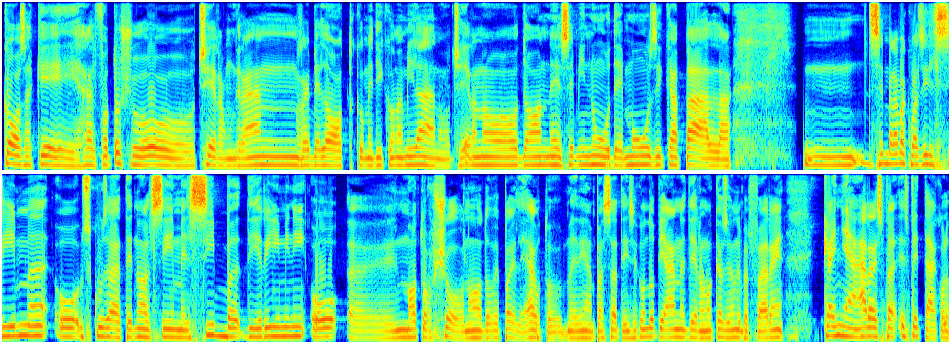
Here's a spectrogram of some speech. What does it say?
Cosa che al Photoshop c'era un gran rebelot, come dicono a Milano, c'erano donne seminude, musica, palla Mm, sembrava quasi il sim o scusate no il sim il SIB di Rimini o eh, il motor show no? dove poi le auto venivano passate in secondo piano ed era un'occasione per fare cagnara e, spa- e spettacolo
